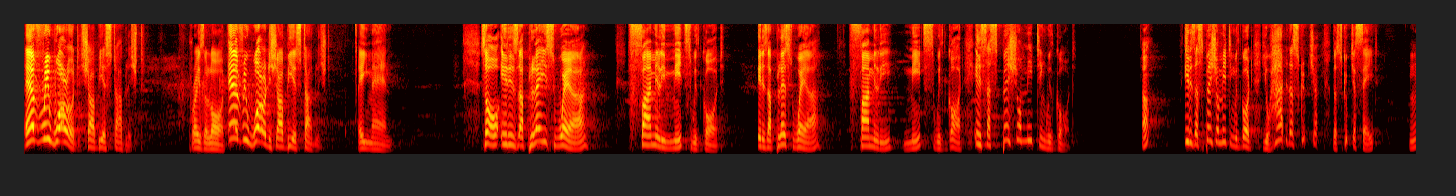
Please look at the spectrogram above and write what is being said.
Every word shall be established. Praise the Lord. Every word shall be established. Amen. So it is a place where family meets with God. It is a place where family meets with God. It is a special meeting with God. It is a special meeting with God. You heard the scripture. The scripture said, hmm,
